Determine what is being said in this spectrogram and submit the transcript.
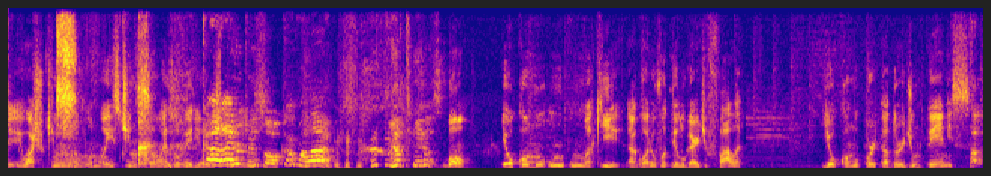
eu acho que uma, uma extinção resolveria Caralho, pessoal, calma lá! Meu Deus! Bom, eu como um, um aqui, agora eu vou ter lugar de fala. E eu como portador de um pênis, Tá,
